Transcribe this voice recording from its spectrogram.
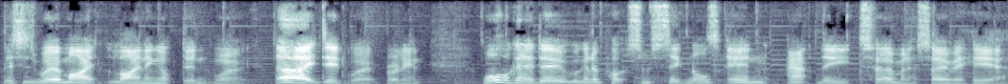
this is where my lining up didn't work. Oh, it did work. Brilliant. What we're going to do, we're going to put some signals in at the terminus over here,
